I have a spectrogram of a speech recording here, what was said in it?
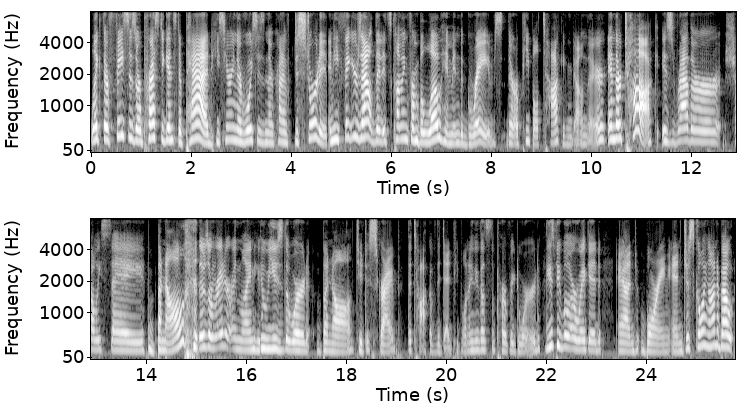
like their faces are pressed against a pad. He's hearing their voices and they're kind of distorted. And he figures out that it's coming from below him in the graves. There are people talking down there. And their talk is rather, shall we say, banal. There's a writer online who, who used the word banal to describe the talk of the dead people. And I think that's the perfect word. These people are wicked and boring and just going on about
